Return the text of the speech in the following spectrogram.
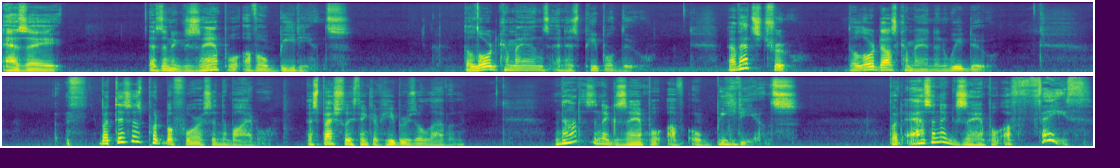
as, a, as an example of obedience. The Lord commands and his people do. Now that's true. The Lord does command and we do. But this is put before us in the Bible, especially think of Hebrews 11, not as an example of obedience, but as an example of faith.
